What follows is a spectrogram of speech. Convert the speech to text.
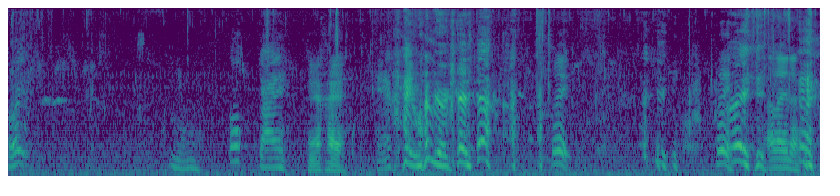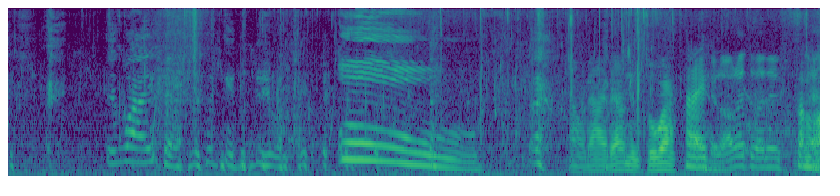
เฮ้ยยังตกใจแหใครแหใครว่าเหลือแค่เนี้ยเฮ้ย เฮ้ย อะไรน่ะ ถึงว่าไอ้แหมันติดดีวะอู้เอาได้แล้วหนึ่งตัวอะไรเดี๋ยวร้องได้ตัวหนึ่งปลาหมอ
